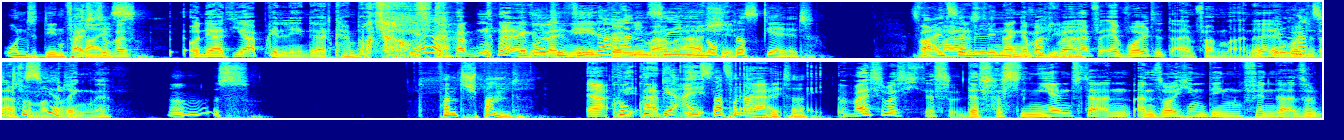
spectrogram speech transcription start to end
und den weißt Preis. Du was? Und er hat die abgelehnt, er hat keinen Bock drauf ja. gehabt. Er wollte gesagt, nee, weder Ansehen noch das Geld. Das Warum hat er das denn dann gemacht? Weil einfach, er wollte es einfach mal, ne? Er ja, wollte es einfach mal bringen, ne? Ja, ist, fand's spannend. Ja, guck, guck, dir eins davon an, bitte. Weißt du, was ich das, das Faszinierendste an, an solchen Dingen finde? Also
